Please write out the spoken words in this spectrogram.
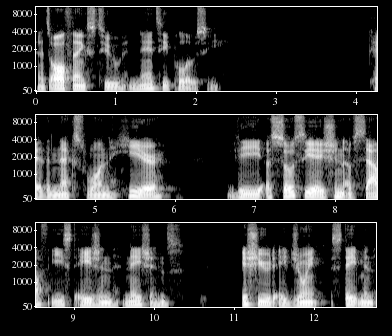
And it's all thanks to Nancy Pelosi. Okay, the next one here the Association of Southeast Asian Nations issued a joint statement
